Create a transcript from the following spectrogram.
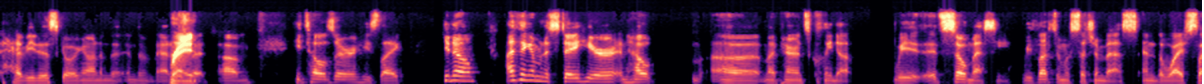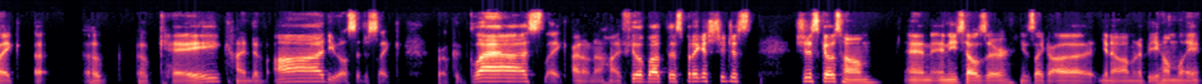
heaviness going on in the in the matter Right. but um he tells her he's like you know i think i'm going to stay here and help uh my parents clean up we it's so messy we've left him with such a mess and the wife's like uh, okay kind of odd. You also just like broke a glass. Like i don't know how i feel about this but i guess she just she just goes home and and he tells her he's like uh you know i'm gonna be home late.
